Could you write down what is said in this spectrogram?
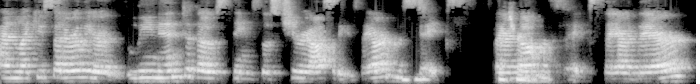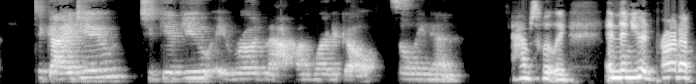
and like you said earlier, lean into those things, those curiosities. They aren't mm-hmm. mistakes. They That's are right. not mistakes. They are there to guide you, to give you a roadmap on where to go. So lean in. Absolutely. And then you had brought up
